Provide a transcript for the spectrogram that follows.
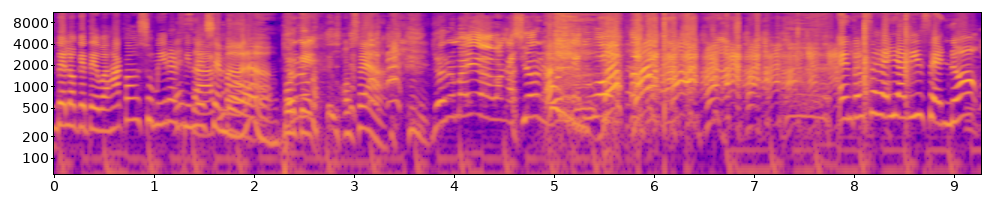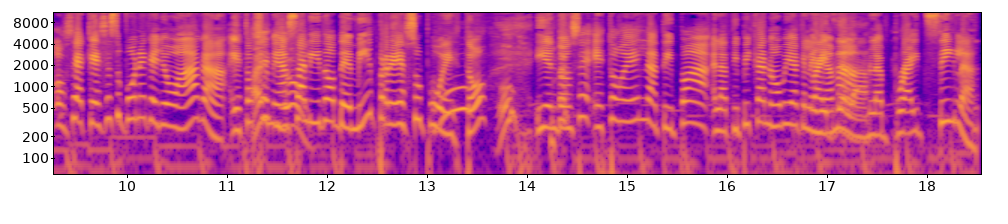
de lo que te vas a consumir el fin de semana. Porque, o sea, Yo no me he ido de vacaciones. entonces ella dice, no, o sea, ¿qué se supone que yo haga? Esto Ay, se me ha salido de mi presupuesto. Uh, uh. Y entonces esto es la tipa, la típica novia que le Bridezilla. llaman la bridezilla.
